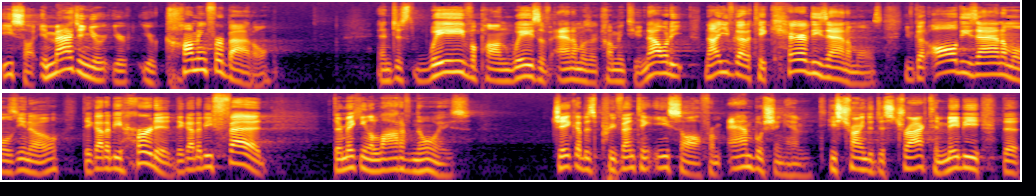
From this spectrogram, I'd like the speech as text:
Esau. Imagine you're, you're, you're coming for battle, and just wave upon waves of animals are coming to you. Now, what you, now you've got to take care of these animals. You've got all these animals, you know, they got to be herded, they got to be fed. They're making a lot of noise. Jacob is preventing Esau from ambushing him. He's trying to distract him. Maybe the,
